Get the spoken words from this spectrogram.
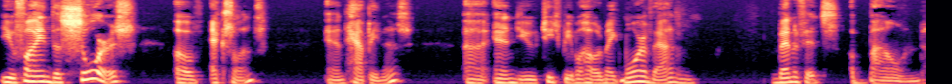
you find the source of excellence and happiness, uh, and you teach people how to make more of that, and benefits abound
